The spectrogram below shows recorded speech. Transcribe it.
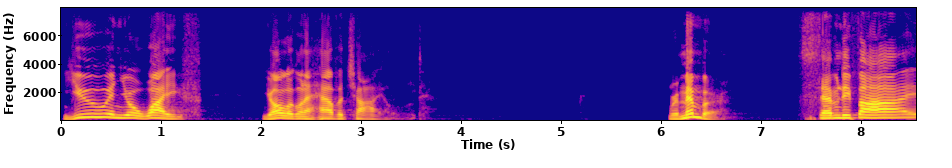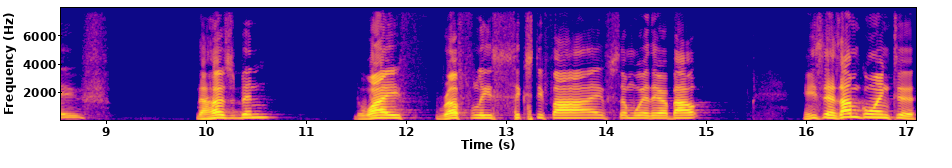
you and your wife, y'all are going to have a child. Remember, 75, the husband, the wife, roughly 65, somewhere thereabout. He says, I'm going to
